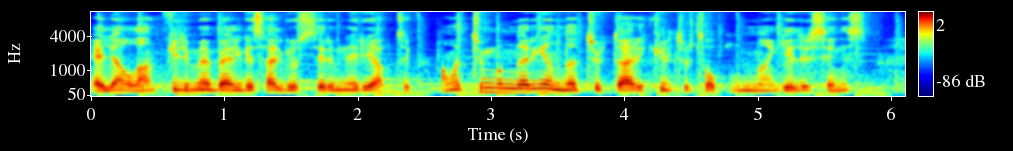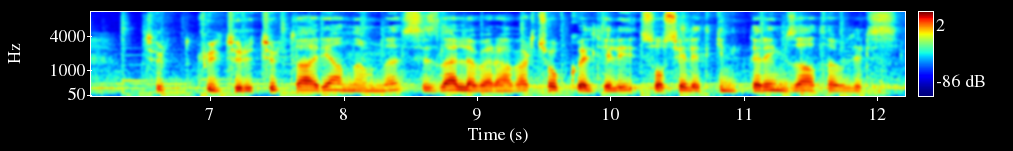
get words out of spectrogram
ele alan film ve belgesel gösterimleri yaptık. Ama tüm bunların yanında Türk Tarih Kültür Topluluğuna gelirseniz Türk kültürü, Türk tarihi anlamında sizlerle beraber çok kaliteli sosyal etkinliklere imza atabiliriz.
